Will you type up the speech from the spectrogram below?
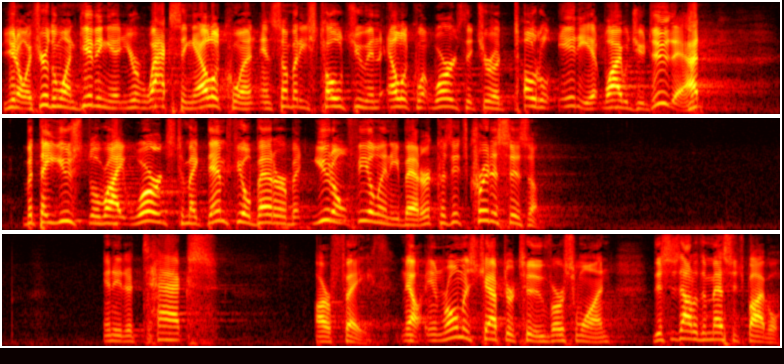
you know, if you're the one giving it, you're waxing eloquent, and somebody's told you in eloquent words that you're a total idiot, why would you do that? But they use the right words to make them feel better, but you don't feel any better because it's criticism. And it attacks our faith. Now, in Romans chapter 2, verse 1, this is out of the Message Bible.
